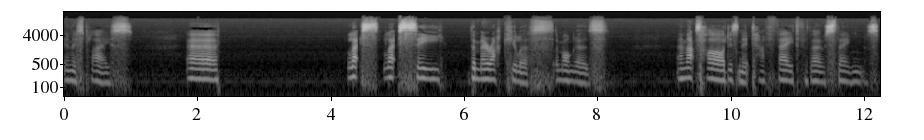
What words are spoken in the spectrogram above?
in this place. Uh, let's, let's see the miraculous among us. And that's hard, isn't it, to have faith for those things.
